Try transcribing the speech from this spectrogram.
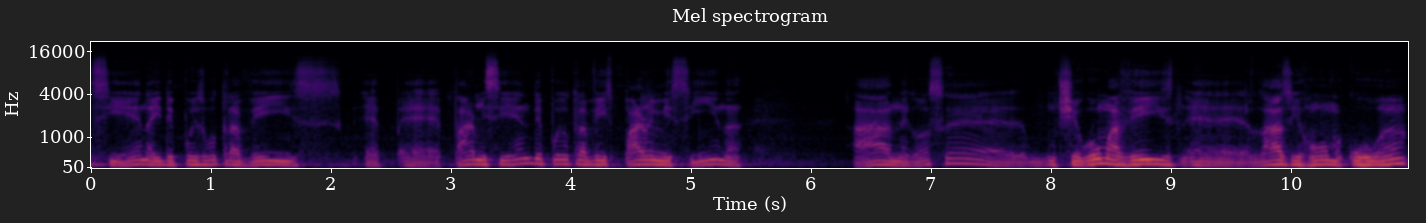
Siena, e depois outra vez é, é, Parma e Siena, depois outra vez Parma e Messina. Ah, o negócio é. Chegou uma vez é, Lazio e Roma com o Juan.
